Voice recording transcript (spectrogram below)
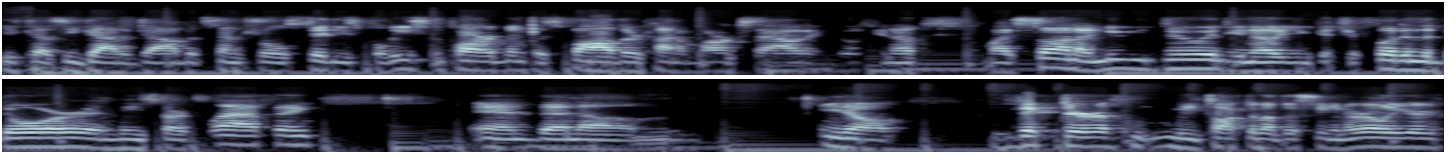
because he got a job at Central City's police department. His father kind of marks out and goes, You know, my son, I knew you'd do it. You know, you get your foot in the door. And he starts laughing. And then, um, you know, Victor, we talked about the scene earlier.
